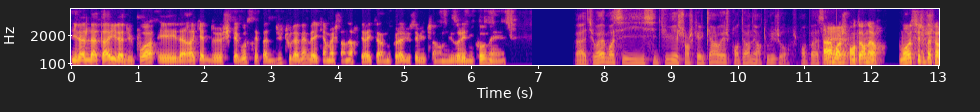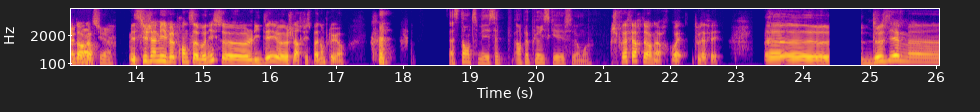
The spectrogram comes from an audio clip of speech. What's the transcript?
il a de la taille, il a du poids, et la raquette de Chicago serait pas du tout la même avec un Mike Turner qu'avec un Nicolas Vucevic. hein. Désolé Nico, mais Bah, tu vois, moi, si, si tu échanges quelqu'un, ouais, je prends Turner tous les jours. Je prends pas ah moi je prends Turner. Moi aussi je Moi, suis préfère Turner. hein. Mais si jamais ils veulent prendre Sabonis, euh, l'idée euh, je la refuse pas non plus. hein. Ça se tente, mais c'est un peu plus risqué, selon moi. Je préfère Turner, ouais, tout à fait. Euh, deuxième, euh,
